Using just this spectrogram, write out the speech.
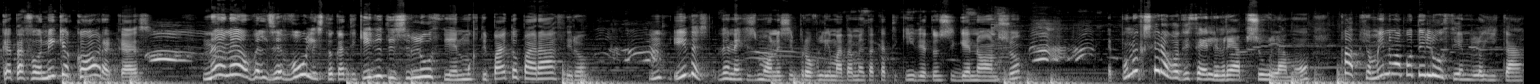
Κατά φωνή και ο κόρακας. Ναι, ναι, ο Βελζεβούλης, το κατοικίδιο της Λούθιεν, μου χτυπάει το παράθυρο. Είδες, δεν έχεις μόνο εσύ προβλήματα με τα κατοικίδια των συγγενών σου. Ε, πού να ξέρω εγώ τι θέλει, βρε αψούλα μου. Κάποιο μήνυμα από τη Λούθιεν, λογικά.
